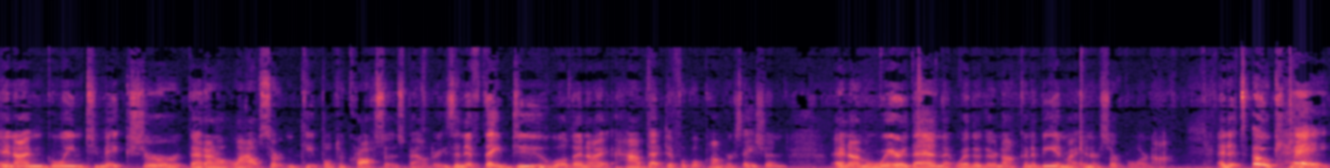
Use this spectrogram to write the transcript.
and I'm going to make sure that I don't allow certain people to cross those boundaries. And if they do, well, then I have that difficult conversation, and I'm aware then that whether they're not going to be in my inner circle or not. And it's okay.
